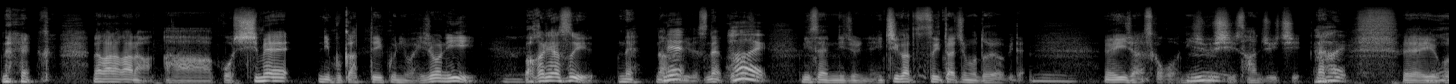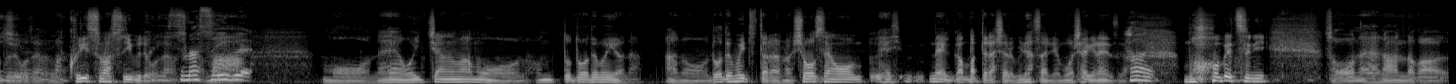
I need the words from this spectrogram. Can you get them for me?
ね、なかなかなあーこう締めに向かっていくには非常にいい、わかりやすいね並びですね。今年。はい。2022年。1月1日も土曜日で。えーいいじゃないですかこう。24、31ね、はい。えーいうことでございます。まあクリスマスイブでございますクリスマスイブ、まあもうねおいちゃんはもう本当どうでもいいようなあのどうでもいいって言ったらあの商戦をえね頑張ってらっしゃる皆さんには申し訳ないんですが、はいもう別にそうねなんだか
